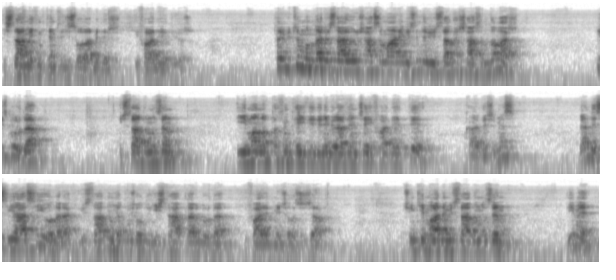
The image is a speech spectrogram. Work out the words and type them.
İslamiyet'in temsilcisi olabilir ifade ediyor. Tabi bütün bunlar Nur şahsı manevisinde ve Üstadın şahsında var. Biz burada Üstadımızın iman noktasının tecdidini biraz önce ifade etti kardeşimiz. Ben de siyasi olarak Üstadın yapmış olduğu iştihatları burada ifade etmeye çalışacağım. Çünkü madem Üstadımızın değil mi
